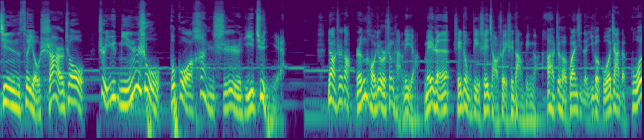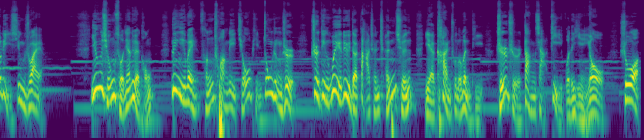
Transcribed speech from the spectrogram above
晋虽有十二州。”至于民数，不过汉时一郡也。要知道，人口就是生产力啊，没人谁种地，谁缴税，谁当兵啊？啊，这可关系着一个国家的国力兴衰啊。英雄所见略同。另一位曾创立九品中正制、制定魏律的大臣陈群也看出了问题，直指当下帝国的隐忧，说：“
